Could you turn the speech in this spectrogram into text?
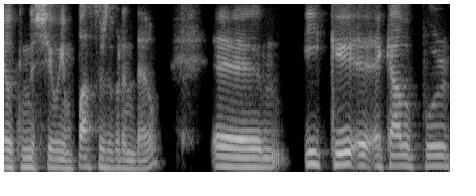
ele que nasceu em Passos de Brandão. E que uh, acaba por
